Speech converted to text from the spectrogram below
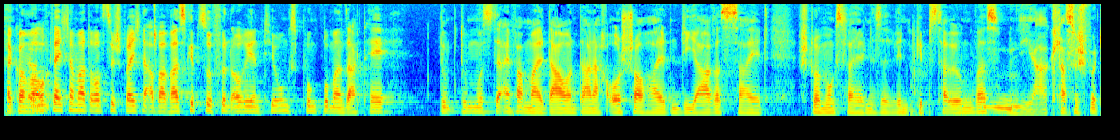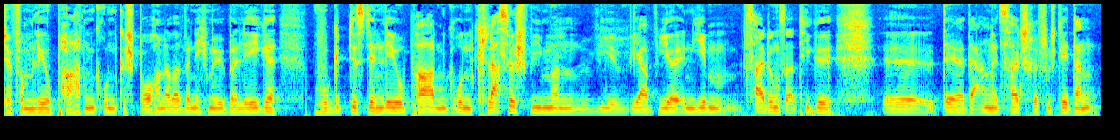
da kommen wir ähm, auch gleich nochmal drauf zu sprechen. Aber was gibt es so für einen Orientierungspunkt, wo man sagt, hey, du, du musst einfach mal da und da nach Ausschau halten, die Jahreszeit, Strömungsverhältnisse, Wind, gibt es da irgendwas? Ja, klassisch wird ja vom Leopardengrund gesprochen, aber wenn ich mir überlege, wo gibt es den Leopardengrund klassisch, wie man, wie, ja, wie er in jedem Zeitungsartikel äh, der, der Angelzeitschriften steht, dann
